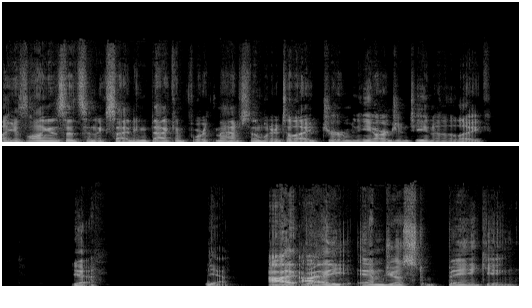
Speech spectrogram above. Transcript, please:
Like as long as it's an exciting back and forth match, similar to like Germany, Argentina, like yeah, Yeah. I I am just banking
